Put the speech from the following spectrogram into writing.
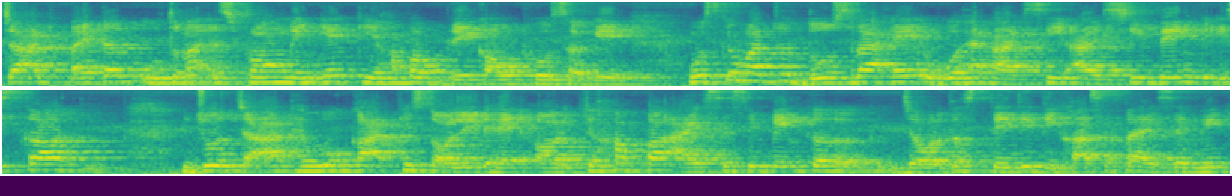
चार्ट पैटर्न उतना स्ट्रॉन्ग नहीं है कि यहाँ पर ब्रेकआउट हो सके। उसके बाद जो दूसरा है, वो है आईसीआईसी बैंक इसका जो चार्ट है, वो काफ़ी सॉलिड है और यहाँ पर आईसीसी बैंक ज़बरदस्त तेज़ी दिखा सकता है, ऐसे भी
